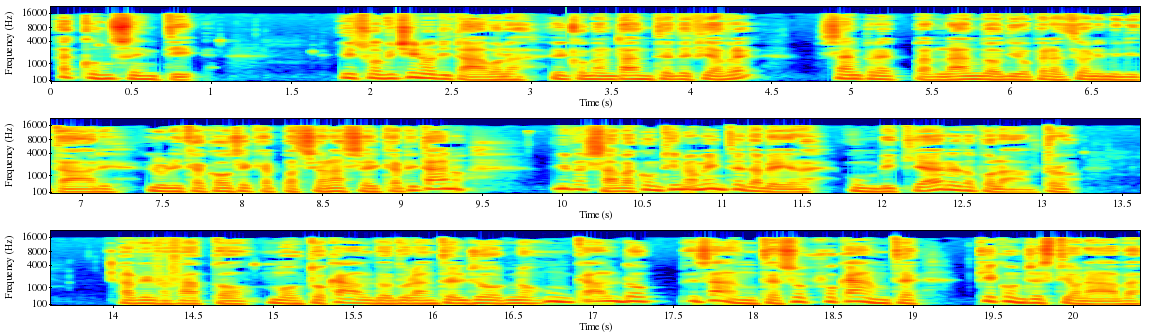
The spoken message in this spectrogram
acconsentì. Il suo vicino di tavola, il comandante de Fiavre, sempre parlando di operazioni militari, l'unica cosa che appassionasse il capitano, gli versava continuamente da bere, un bicchiere dopo l'altro. Aveva fatto molto caldo durante il giorno, un caldo pesante, soffocante, che congestionava.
